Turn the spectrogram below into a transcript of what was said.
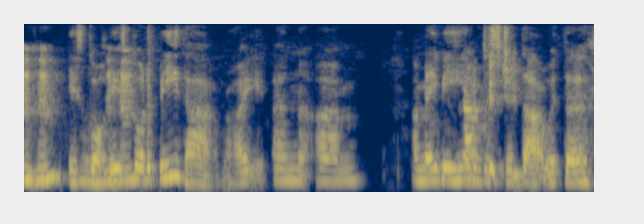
Mm-hmm. It's got mm-hmm. it's got to be that right, and um, and maybe he understood that with the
